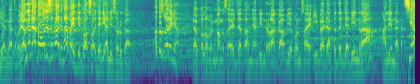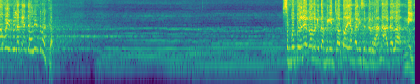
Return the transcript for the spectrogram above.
Ya enggak tahu. Ya enggak tahu ahli surga. Kenapa ente kok sok jadi ahli surga? Atau sebaliknya? Ya kalau memang saya jatahnya di neraka biarpun saya ibadah tetap jadi neraka ahli neraka. Siapa yang bilang ente ahli neraka? Sebetulnya kalau kita bikin contoh yang paling sederhana adalah nih.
